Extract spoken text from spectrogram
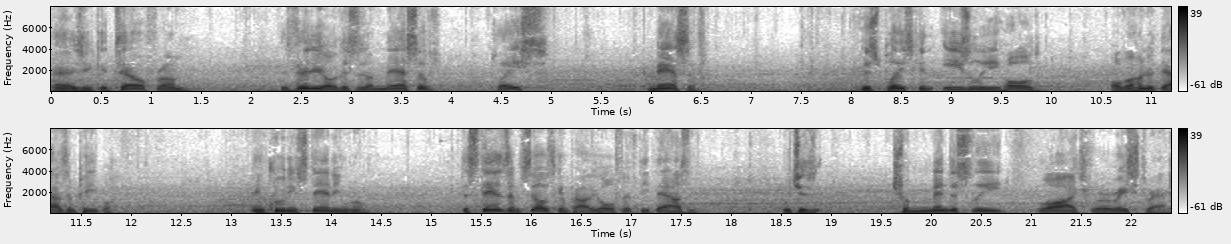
As you can tell from this video, this is a massive place. Massive. This place can easily hold over 100,000 people, including standing room. The stands themselves can probably hold 50,000, which is tremendously large for a racetrack.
